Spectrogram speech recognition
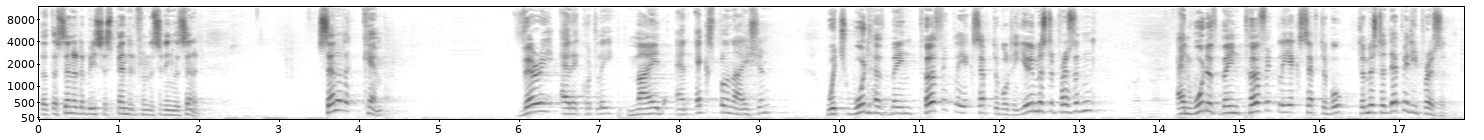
that the senator be suspended from the sitting of the Senate. Senator Kemp very adequately made an explanation which would have been perfectly acceptable to you, Mr President, and would have been perfectly acceptable to Mr Deputy President.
